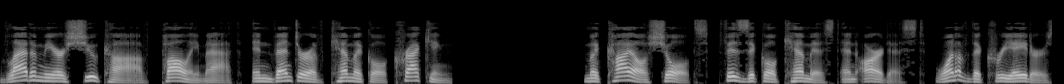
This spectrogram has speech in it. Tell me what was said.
Vladimir Shukhov, polymath, inventor of chemical cracking Mikhail Schultz, physical chemist and artist, one of the creators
